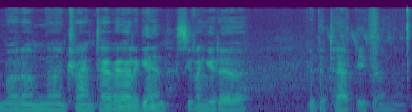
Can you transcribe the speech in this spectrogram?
But I'm gonna try and tap it out again, see if I can get a get the tap deeper in there.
